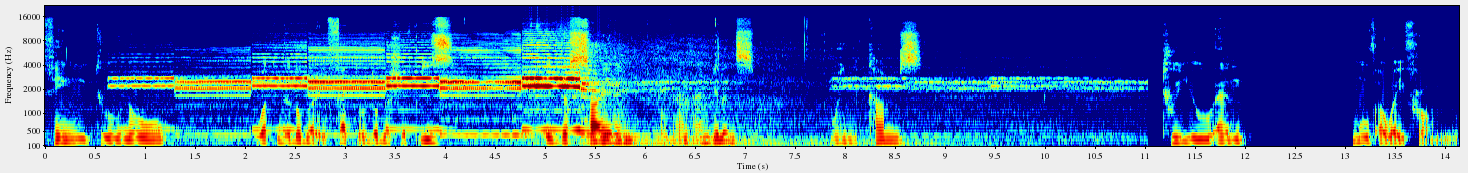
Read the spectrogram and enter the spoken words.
thing to know what the Doppler effect or Doppler shift is is the siren of an ambulance when it comes to you and move away from you.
